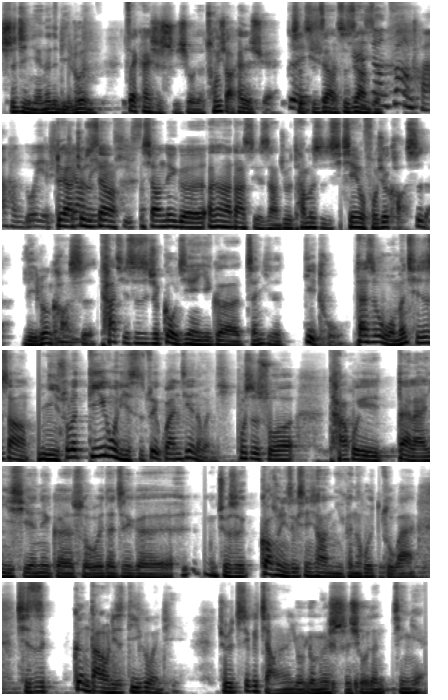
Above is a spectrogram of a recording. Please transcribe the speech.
十几年的理论。再开始实修的，从小开始学，是是这样，是这样子。像藏传很多也是对啊，就是这样。像那个阿藏大师也是这样，就是他们是先有佛学考试的理论考试，它其实是去构建一个整体的地图。但是我们其实上，你说的第一个问题是最关键的问题，不是说它会带来一些那个所谓的这个，就是告诉你这个现象你可能会阻碍。其实更大的问题是第一个问题，就是这个讲人有有没有实修的经验。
